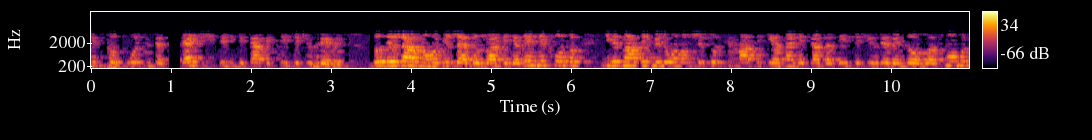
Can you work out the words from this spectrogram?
785,4 тисяч гривень. До державного бюджету 21%, 19 мільйонів 617,1 тисячі гривень. До обласного 15%,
